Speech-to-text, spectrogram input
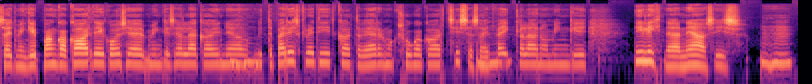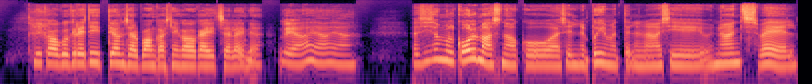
said mingi pangakaardi koos ja mingi sellega on ju, mhm. mitte päris krediitkaart, aga järelmaksuga kaart, siis sa said mm -hmm. väikelaenu mingi, nii lihtne on ja siis mm. -hmm nii kaua, kui krediiti on seal pangas, nii kaua käid seal, on ju. ja, ja, ja. Ja siis on mul kolmas nagu selline põhimõtteline asi, nüanss veel.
